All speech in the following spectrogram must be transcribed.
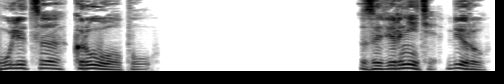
Улица Круопу. Заверните, беру.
